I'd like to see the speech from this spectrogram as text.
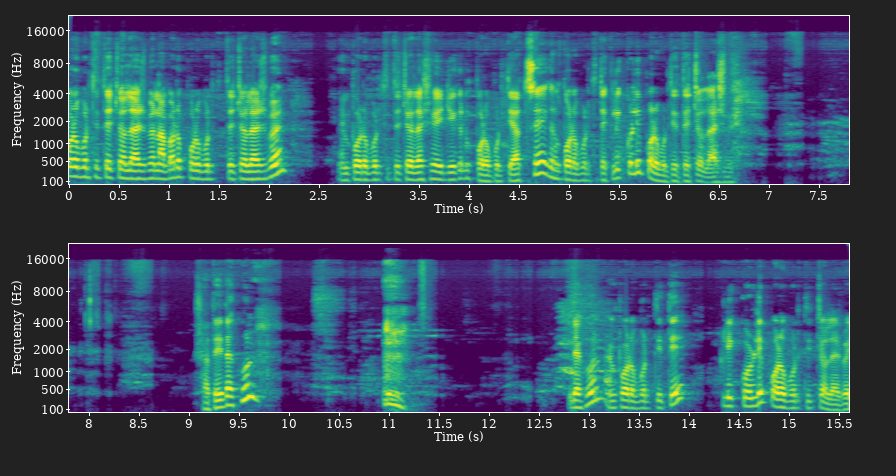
পরবর্তীতে চলে আসবেন, আবারও পরবর্তীতে চলে আসবেন। আমি পরবর্তীতে চলে আসবে এই যে এখানে পরবর্তী আছে, এখানে পরবর্তীতে ক্লিক করলে পরবর্তীতে চলে আসবে। সাথেই দেখুন। দেখুন, আমি পরবর্তীতে ক্লিক করলে পরবর্তী চলে আসবে।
